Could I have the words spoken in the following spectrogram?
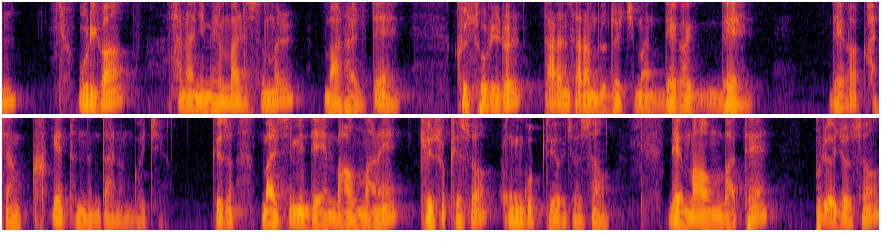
음? 우리가 하나님의 말씀을 말할 때 그 소리를 다른 사람들도 있지만 내가 내 내가 가장 크게 듣는다는 거죠. 그래서 말씀이 내 마음 안에 계속해서 공급되어져서 내 마음밭에 뿌려져서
